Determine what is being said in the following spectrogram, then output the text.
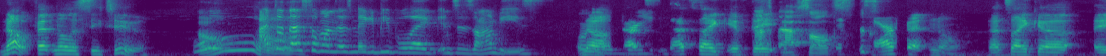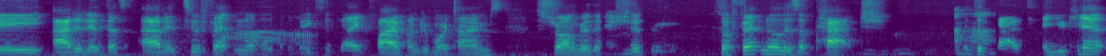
No fentanyl is c2 oh, I thought that's the one that's making people like into zombies. or no that's that's like if that's they bath salts. It's fentanyl. That's like a a additive that's added to fentanyl that ah. makes it like 500 more times stronger than it should be. So fentanyl is a patch. Mm-hmm. It's a Uh-huh. patch, and you can't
